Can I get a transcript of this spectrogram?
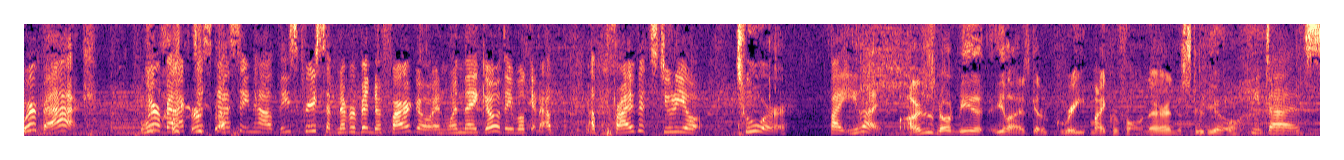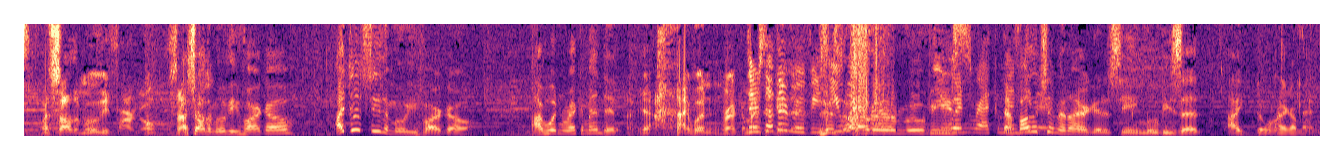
We're back. We're back discussing how these priests have never been to Fargo, and when they go, they will get a, a private studio tour by Eli. I was just noting, me, Eli's got a great microphone there in the studio. He does. I saw the movie Fargo. So I saw the movie Fargo. I did see the movie Fargo. I wouldn't recommend it. Yeah, I wouldn't recommend There's it other either. movies There's you wouldn't other re- movies. you wouldn't recommend. And Father either. Tim and I are good at seeing movies that I don't recommend.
